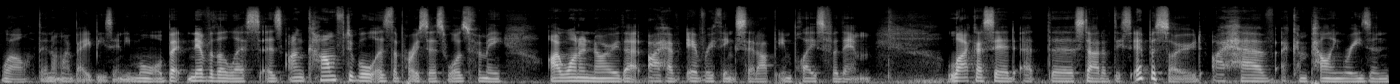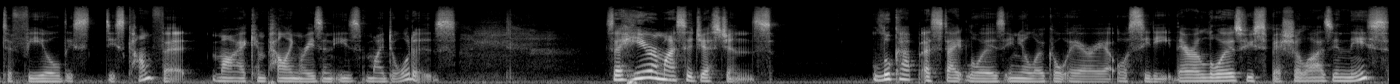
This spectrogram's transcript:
well, they're not my babies anymore, but nevertheless, as uncomfortable as the process was for me, I want to know that I have everything set up in place for them. Like I said at the start of this episode, I have a compelling reason to feel this discomfort. My compelling reason is my daughters. So, here are my suggestions look up estate lawyers in your local area or city. There are lawyers who specialize in this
